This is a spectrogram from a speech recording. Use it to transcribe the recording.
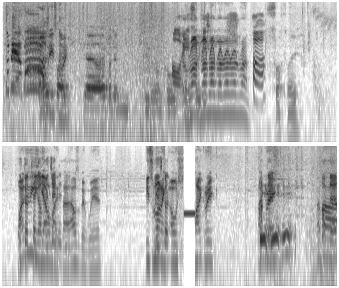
Come here, I boss! He's hope coming. Yeah, I hope I didn't do the wrong call. Oh, Oh, Hey, run, run, run, run, run, run, run. Ah, Fuck me. Why could did he take our yell like that? That was a bit weird. He's He's running. got- Oh, sh- hi, Greek. Hi, Greek. Bye I'm dead,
